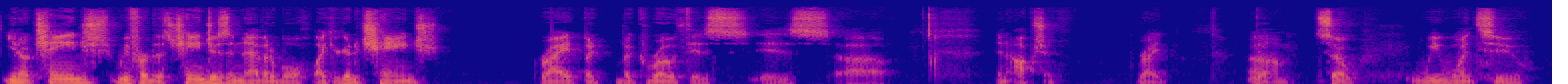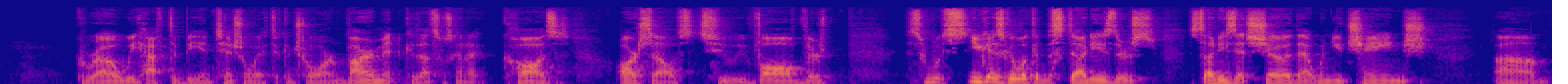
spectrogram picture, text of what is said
you know, change, we've heard this change is inevitable. Like you're going to change, right? But, but growth is, is, uh, an option, right? Um, so we want to grow, we have to be intentional. We have to control our environment because that's what's going to cause ourselves to evolve. There's you guys go look at the studies. There's studies that show that when you change, um,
